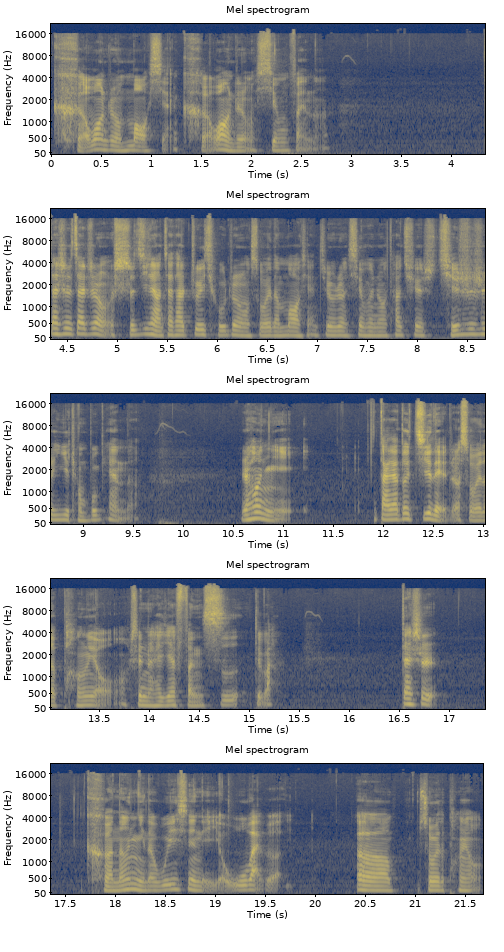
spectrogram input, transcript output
渴望这种冒险，渴望这种兴奋呢。但是在这种实际上，在他追求这种所谓的冒险，就是这种兴奋中，他却其实是一成不变的。然后你大家都积累着所谓的朋友，甚至还有一些粉丝，对吧？但是可能你的微信里有五百个呃所谓的朋友，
